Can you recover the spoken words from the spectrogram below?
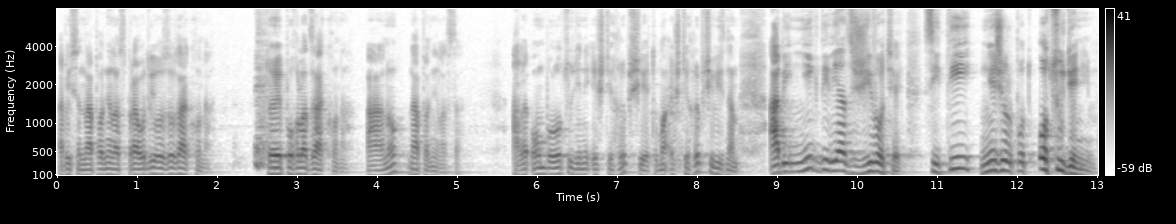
Aby sa naplnila spravodlivosť zo zákona. To je pohľad zákona. Áno, naplnila sa. Ale on bol odsúdený ešte hĺbšie, to má ešte hĺbší význam. Aby nikdy viac v živote si ty nežil pod odsúdením.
